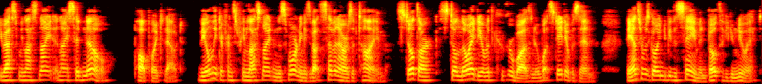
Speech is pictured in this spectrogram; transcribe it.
You asked me last night, and I said no, Paul pointed out. The only difference between last night and this morning is about seven hours of time. Still dark, still no idea where the cougar was and in what state it was in. The answer was going to be the same, and both of you knew it.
